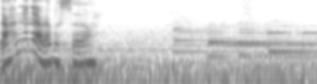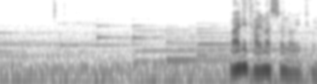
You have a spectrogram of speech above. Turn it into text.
나 한눈에 알아봤어요. 많이 닮았어 너희 둘.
